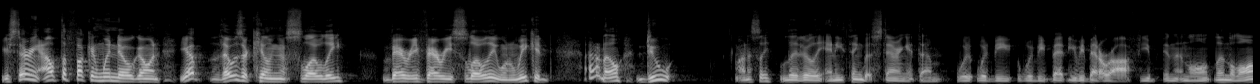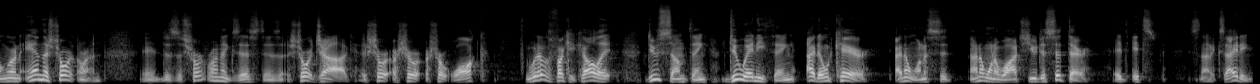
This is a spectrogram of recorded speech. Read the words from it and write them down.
You're staring out the fucking window, going, "Yep, those are killing us slowly, very, very slowly." When we could, I don't know, do honestly, literally anything but staring at them would, would be would be bet you'd be better off you, in, in, the long, in the long run and the short run. Eh, does a short run exist? Is a short jog, a short a short a short walk? Whatever the fuck you call it, do something, do anything. I don't care. I don't want to sit. I don't want to watch you just sit there. It, it's it's not exciting.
